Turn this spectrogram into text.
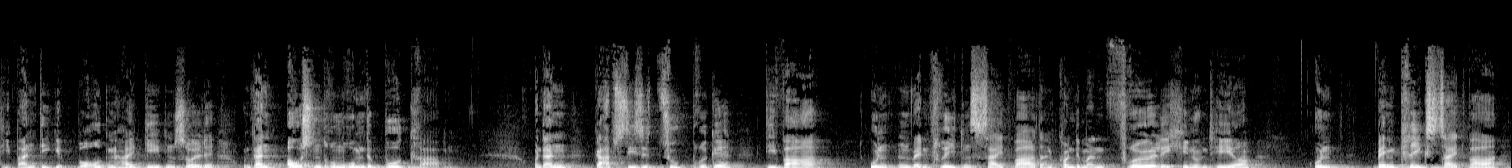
die Wand, die Geborgenheit geben sollte, und dann außen drumherum der Burggraben. Und dann gab es diese Zugbrücke, die war unten, wenn Friedenszeit war, dann konnte man fröhlich hin und her. Und wenn Kriegszeit war,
